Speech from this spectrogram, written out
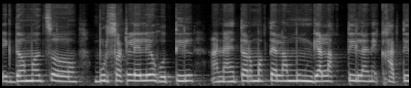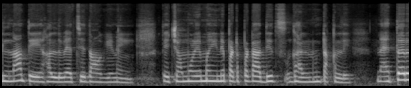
एकदमच बुरसटलेले होतील आणि नाहीतर मग त्याला मुंग्या लागतील आणि खातील ना ते हलव्याचे दागिने. त्याच्यामुळे मग हिने पटपट आधीच घालून टाकले. नाहीतर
